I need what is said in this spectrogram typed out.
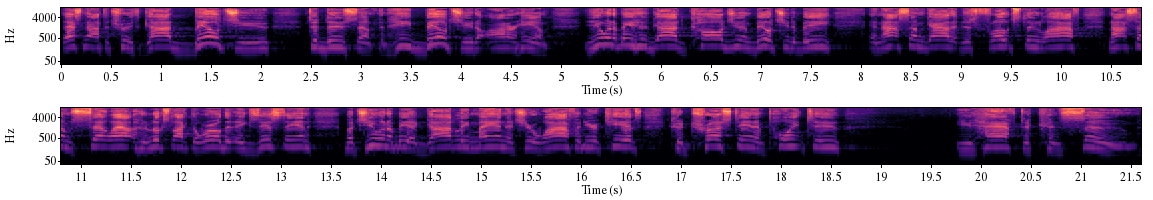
That's not the truth. God built you to do something, He built you to honor Him. You want to be who God called you and built you to be, and not some guy that just floats through life, not some sellout who looks like the world that exists in, but you want to be a godly man that your wife and your kids could trust in and point to. You have to consume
